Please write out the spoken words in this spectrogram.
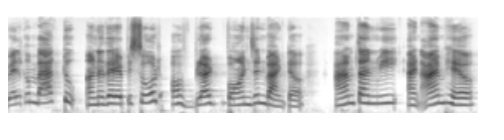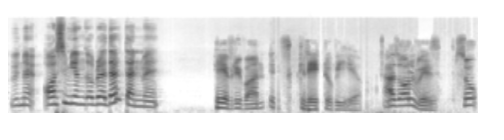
Welcome back to another episode of Blood, Bonds and Banter. I'm Tanvi and I'm here with my awesome younger brother Tanmay. Hey everyone, it's great to be here, as always. So,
